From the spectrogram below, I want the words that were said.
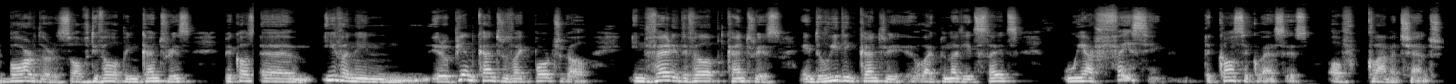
borders of developing countries because um, even in European countries like Portugal, in very developed countries, in the leading country like the United States, we are facing the consequences of climate change.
